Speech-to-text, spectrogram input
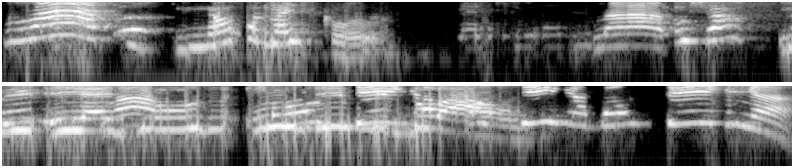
Lápis! Não só na escola. Lá, Eu já sei. E, e é de uso individual. Bolsinha, bolsinha.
